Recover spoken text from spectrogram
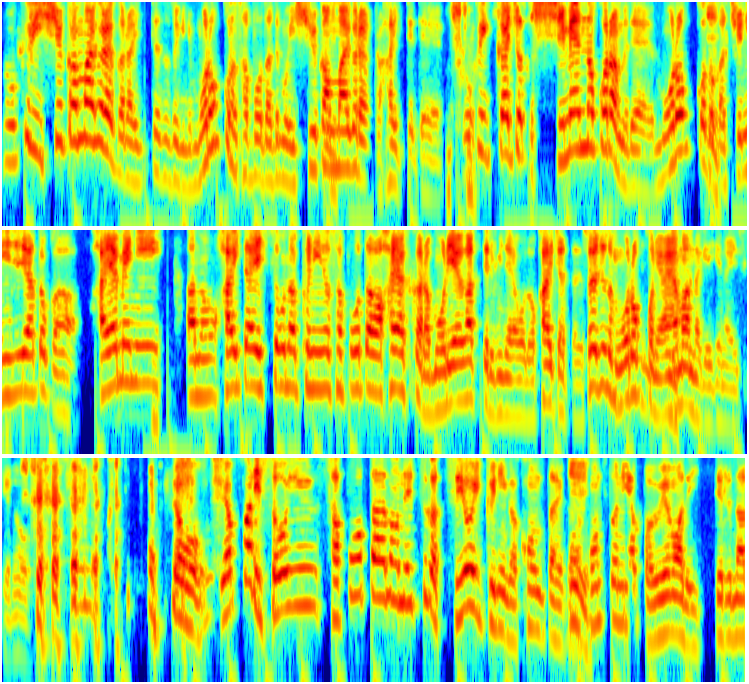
僕1週間前ぐらいから言ってた時に、モロッコのサポーターでも1週間前ぐらいから入ってて、僕一回ちょっと紙面のコラムで、モロッコとかチュニジアとか、早めに、あの、敗退しそうな国のサポーターは早くから盛り上がってるみたいなことを書いちゃったんで、それはちょっとモロッコに謝んなきゃいけないんですけど、でも、やっぱりそういうサポーターの熱が強い国が今大会、うん本当にやっぱ上まで行ってるな。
